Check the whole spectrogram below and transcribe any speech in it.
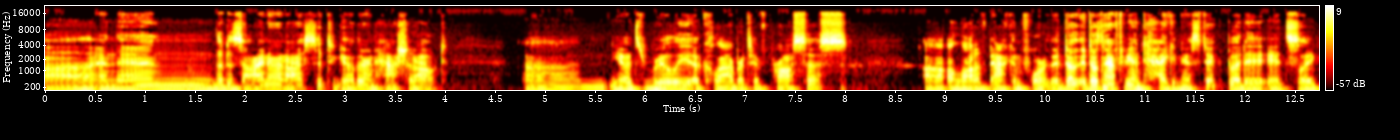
Uh, and then the designer and I sit together and hash it out. Um, you know, it's really a collaborative process, uh, a lot of back and forth. It, do- it doesn't have to be antagonistic, but it, it's like,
